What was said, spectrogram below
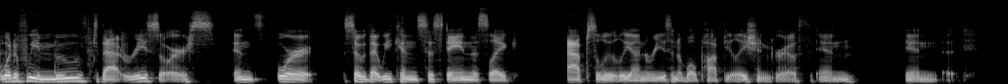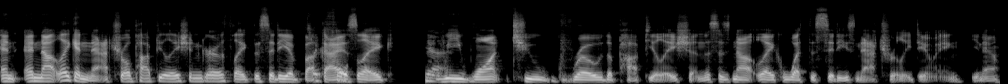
what if we moved that resource and or so that we can sustain this like absolutely unreasonable population growth in in and and not like a natural population growth like the city of like is like, Yeah. we want to grow the population this is not like what the city's naturally doing you know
